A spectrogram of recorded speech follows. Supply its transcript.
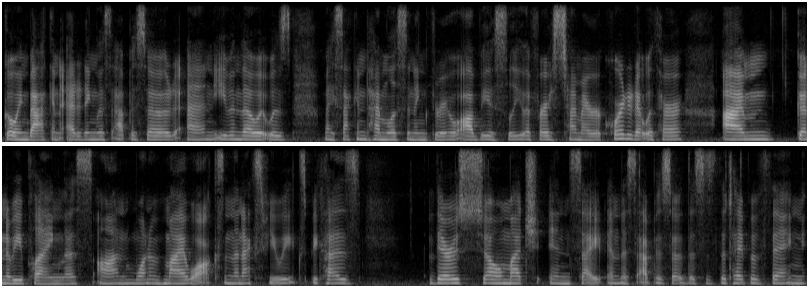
going back and editing this episode. And even though it was my second time listening through, obviously the first time I recorded it with her, I'm going to be playing this on one of my walks in the next few weeks because there's so much insight in this episode. This is the type of thing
